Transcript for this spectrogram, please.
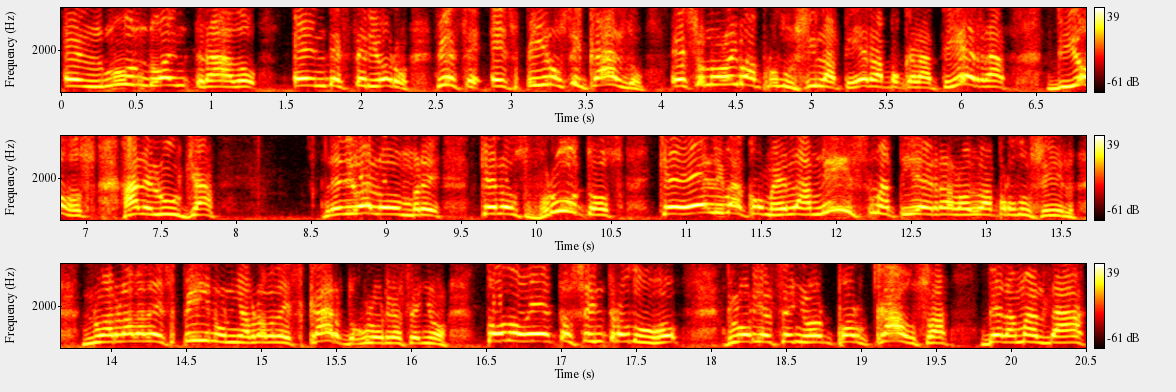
el mundo ha entrado en deterioro. Fíjense, espinos y caldo, eso no lo iba a producir la tierra, porque la tierra, Dios, aleluya, le dijo al hombre que los frutos que él iba a comer, la misma tierra lo iba a producir. No hablaba de espino ni hablaba de escardo, gloria al Señor. Todo esto se introdujo, gloria al Señor, por causa de la maldad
